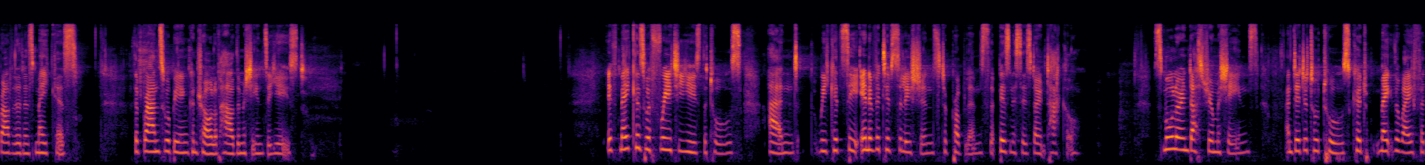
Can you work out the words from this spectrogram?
rather than as makers. The brands will be in control of how the machines are used. If makers were free to use the tools and we could see innovative solutions to problems that businesses don't tackle. Smaller industrial machines and digital tools could make the way for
